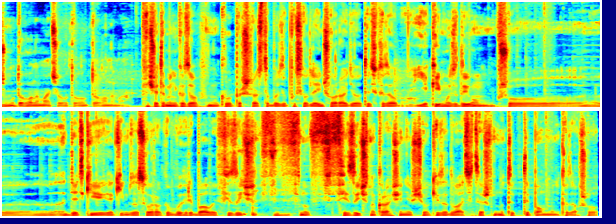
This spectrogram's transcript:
Чому того нема, чого того того нема. Що ти мені казав, ну, коли перший раз тебе записував для іншого радіо, ти сказав якимось дивом, що е, дядьки, яким за 40 вигрібали фізично ну, фізично краще, ніж чуваки за 20. Це ж ну ти ти по мені казав, що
